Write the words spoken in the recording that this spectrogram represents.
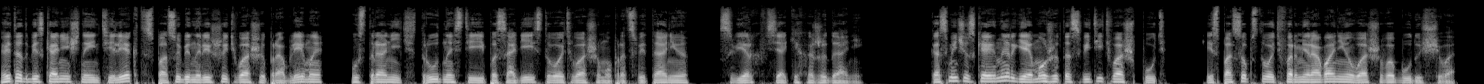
этот бесконечный интеллект способен решить ваши проблемы, устранить трудности и посодействовать вашему процветанию сверх всяких ожиданий. Космическая энергия может осветить ваш путь и способствовать формированию вашего будущего.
